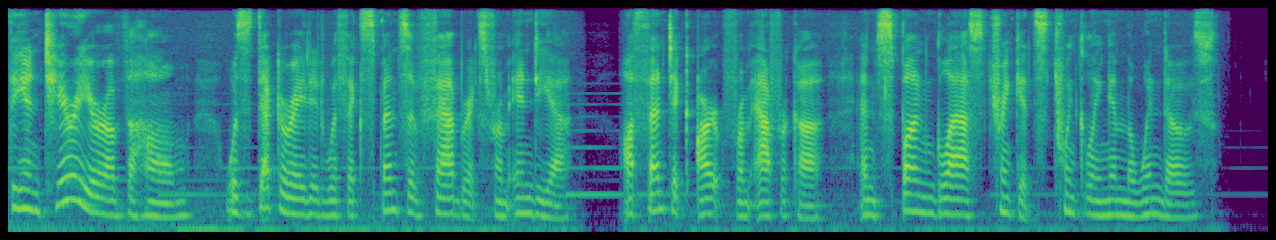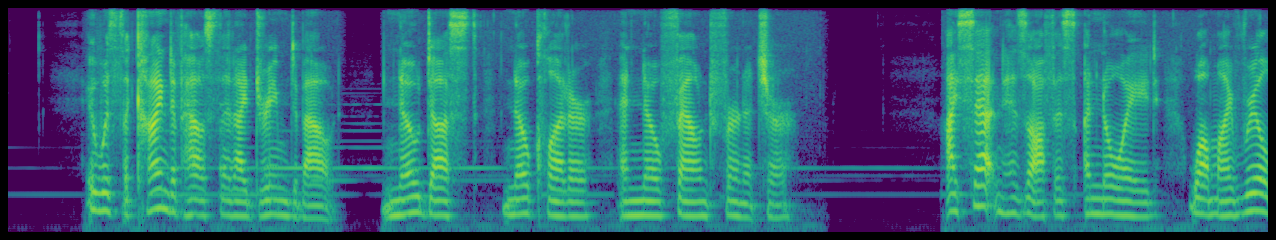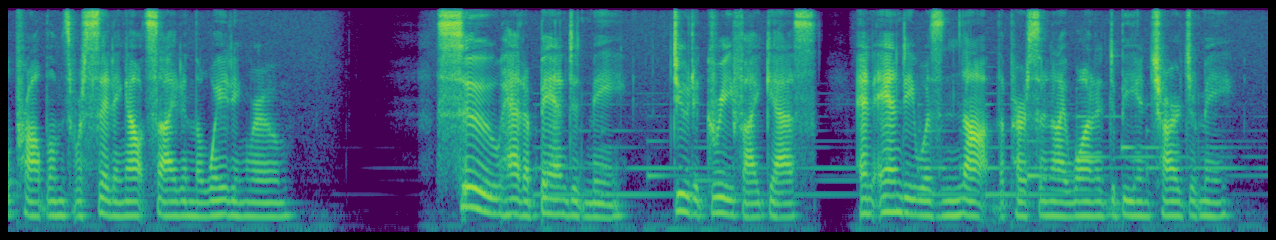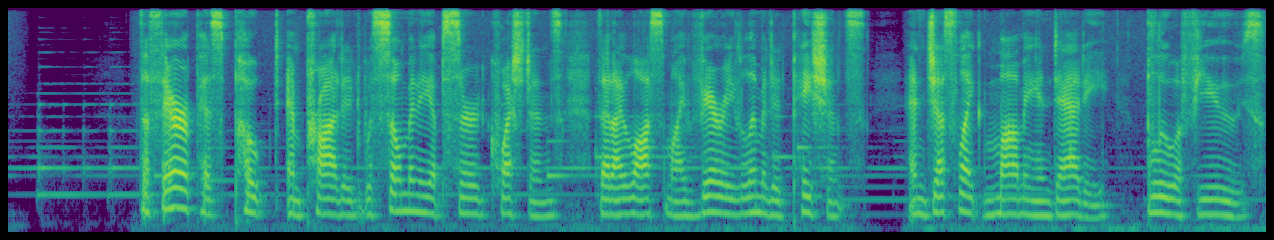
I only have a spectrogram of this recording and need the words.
The interior of the home was decorated with expensive fabrics from India, authentic art from Africa, and spun glass trinkets twinkling in the windows. It was the kind of house that I dreamed about no dust, no clutter, and no found furniture. I sat in his office annoyed while my real problems were sitting outside in the waiting room. Sue had abandoned me, due to grief, I guess, and Andy was not the person I wanted to be in charge of me. The therapist poked and prodded with so many absurd questions that I lost my very limited patience and, just like mommy and daddy, blew a fuse.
